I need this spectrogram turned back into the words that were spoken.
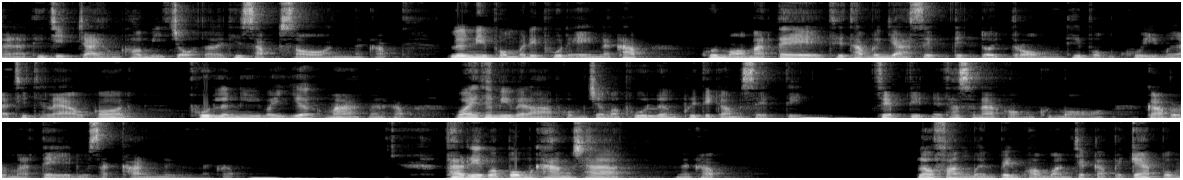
ขณะที่จิตใจของเขามีโจทย์อะไรที่ซับซ้อนนะครับ เรื่องนี้ผมไม่ได้พูดเองนะครับ คุณหมอมาเต้ที่ทำเรื่องยาเสพติดโดยตรง ที่ผมคุยเมื่ออาทิตย์ที่แล้วก็พูดเรื่องนี้ไว้เยอะมากนะครับ ไว้ถ้ามีเวลาผมจะมาพูดเรื่องพฤติกรรมเสพติดเสพติดในทัศนะของคุณหมอ กาบรมาเต้ดูสักครั้งหนึ่งนะครับ ถ้าเรียกว่าปมข้ามชาตินะครับ เราฟังเหมือนเป็นความหวังจะกลับไปแก้ปม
